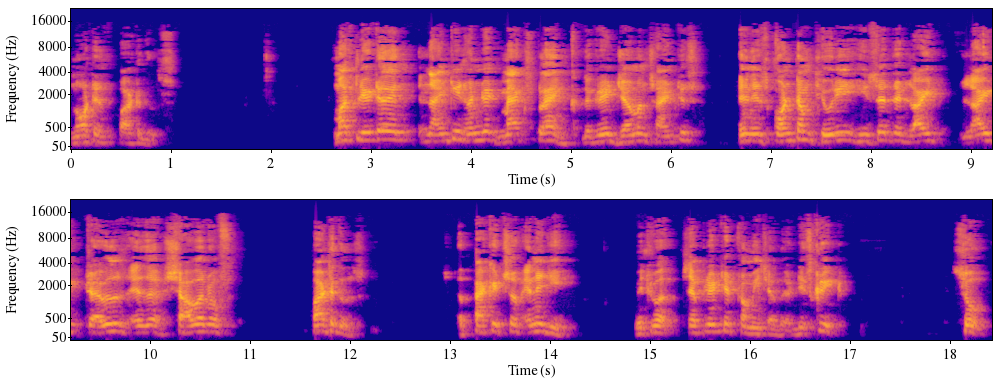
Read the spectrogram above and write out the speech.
not as particles. Much later in 1900, Max Planck, the great German scientist, in his quantum theory, he said that light light travels as a shower of particles, uh, packets of energy, which were separated from each other, discrete. So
